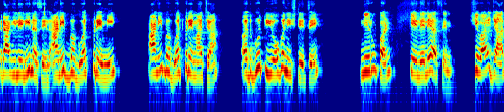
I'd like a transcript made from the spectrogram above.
राहिलेली नसेल आणि भगवत प्रेमी आणि भगवत प्रेमाच्या अद्भुत योग निष्ठेचे निरूपण केलेले असेल. शिवाय ज्यात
